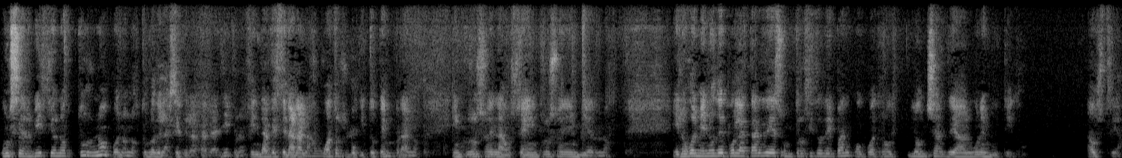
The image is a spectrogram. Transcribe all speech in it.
un servicio nocturno, bueno, nocturno de las 7 de la tarde allí, pero en fin, dar de cenar a las 4 es un poquito temprano, incluso en Austria, incluso en invierno. Y luego el menú de por la tarde es un trocito de pan con cuatro lonchas de algún embutido. Austria,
